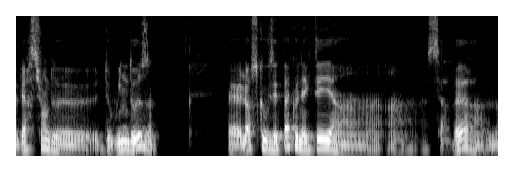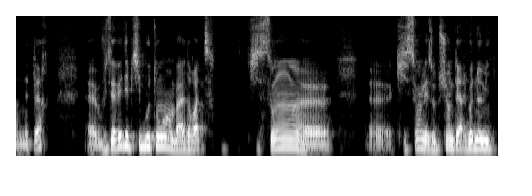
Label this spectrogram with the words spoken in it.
versions de, de Windows. Lorsque vous n'êtes pas connecté à un, un, serveur, un ordinateur, vous avez des petits boutons en bas à droite qui sont, euh, euh, qui sont les options d'ergonomie.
